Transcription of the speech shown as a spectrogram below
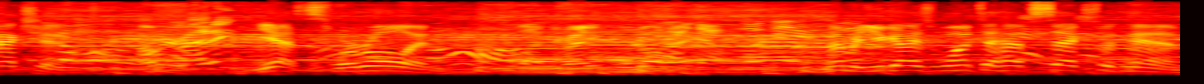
action. Are we ready? Yes, we're rolling. Come on, you ready? We're going right now. Remember, you guys want to have sex with him.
